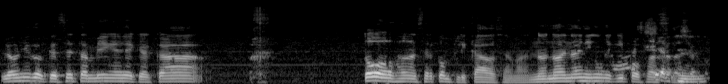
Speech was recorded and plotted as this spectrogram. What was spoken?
lo único que sé también es de que acá todos van a ser complicados, hermano. No, no, no hay ningún equipo fácil. Cierto, cierto.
